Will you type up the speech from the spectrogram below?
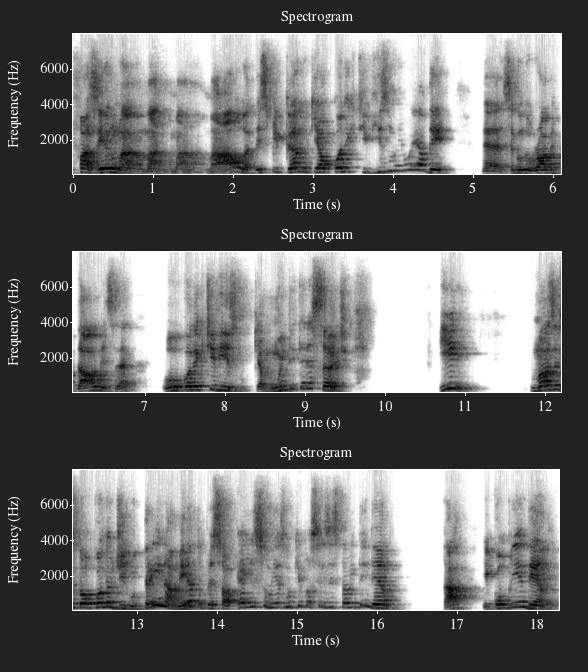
fazer uma, uma, uma, uma aula explicando o que é o conectivismo e o EAD né, segundo Robert Downes, né, o conectivismo, que é muito interessante. E, mas eu estou, quando eu digo treinamento, pessoal, é isso mesmo que vocês estão entendendo, tá? E compreendendo.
